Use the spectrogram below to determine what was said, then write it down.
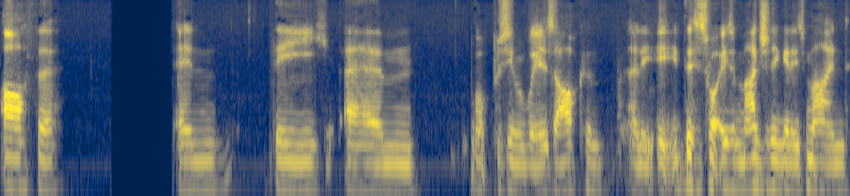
Arthur in the um, what presumably is Arkham, and he, he, this is what he's imagining in his mind.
